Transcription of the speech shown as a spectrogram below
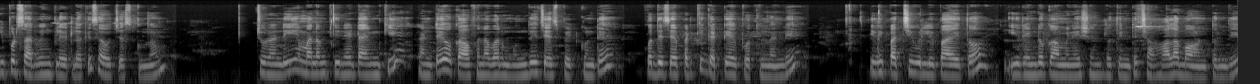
ఇప్పుడు సర్వింగ్ ప్లేట్లోకి సర్వ్ చేసుకుందాం. చూడండి మనం తినే టైంకి అంటే ఒక హాఫ్ అన్ అవర్ ముందే చేసి పెట్టుకుంటే కొద్దిసేపటికి గట్టి అయిపోతుందండి. ఇది పచ్చి ఉల్లిపాయతో ఈ రెండు కాంబినేషన్లో తింటే చాలా బాగుంటుంది.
